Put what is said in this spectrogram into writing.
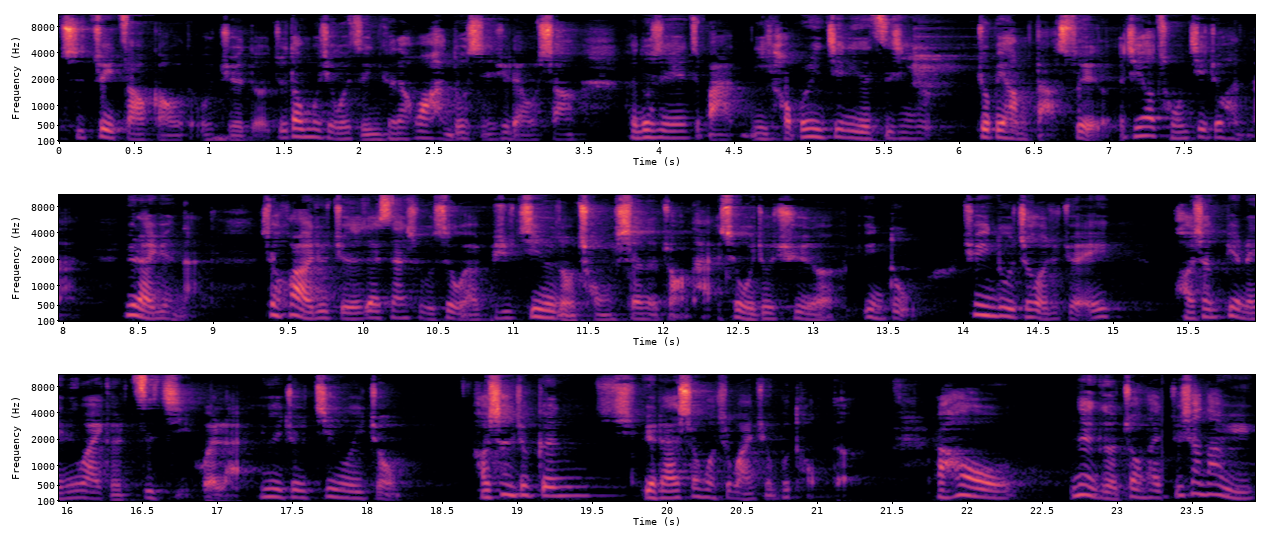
是最糟糕的，我觉得，就到目前为止，你可能花很多时间去疗伤，很多时间就把你好不容易建立的自信就。被他们打碎了，而且要重建就很难，越来越难。所以后来就觉得，在三十五岁我要必须进入一种重生的状态，所以我就去了印度。去印度之后，我就觉得，哎，好像变了另外一个自己回来，因为就进入一种好像就跟原来生活是完全不同的。然后那个状态就相当于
